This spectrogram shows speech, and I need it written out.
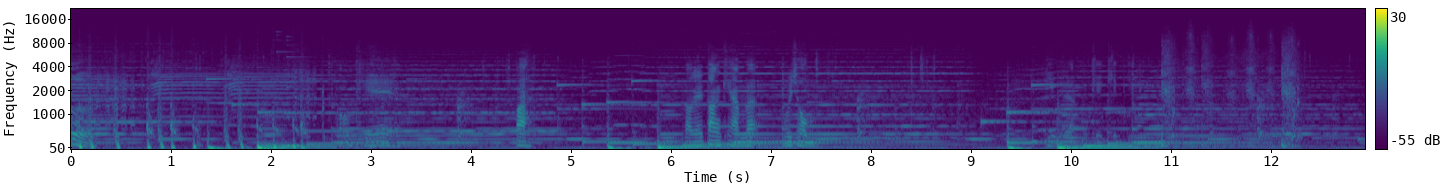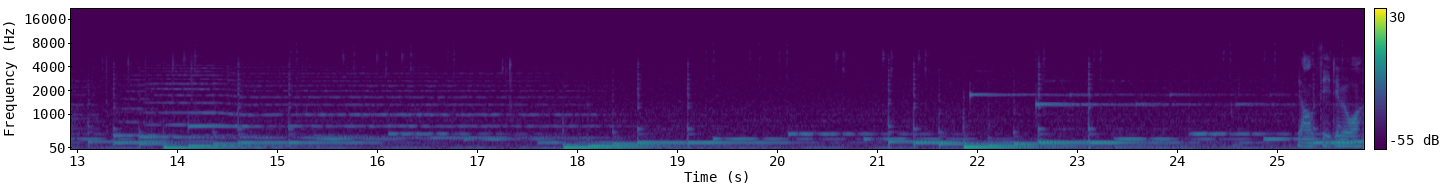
อ ได้ตั้งแคมป์แล้วคุณผู้ชมหิวแล้วโอเคกินกินยอมสีได้ไหมวะ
